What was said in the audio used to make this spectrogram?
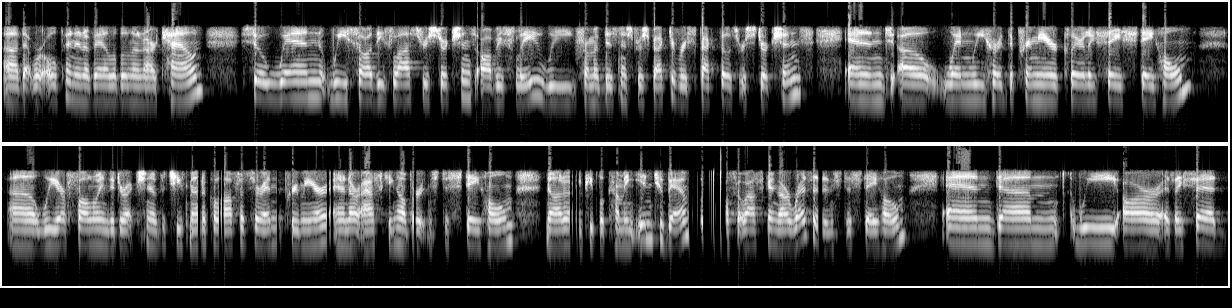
uh, that were open and available in our town. So when we saw these last restrictions, obviously, we, from a business perspective, respect those restrictions. And uh, when we heard the premier clearly say, stay home, uh, we are following the direction of the chief medical officer and the premier and are asking Albertans to stay home, not only people coming into Banff, but also asking our residents to stay home. And um, we are, as I said,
